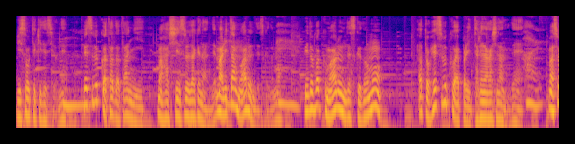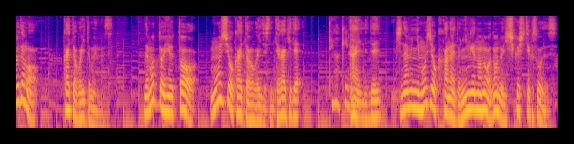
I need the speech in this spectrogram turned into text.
理想的ですよね。フェイスブックはただ単に、まあ、発信するだけなんで、まあリターンもあるんですけども、フィードバックもあるんですけども、あとフェイスブックはやっぱり垂れ流しなので、はい、まあそれでも書いた方がいいと思います。で、もっと言うと、文字を書いた方がいいですね、手書きで。手書きで。はい。で、ちなみに文字を書かないと人間の脳はどんどん萎縮していくそうです。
